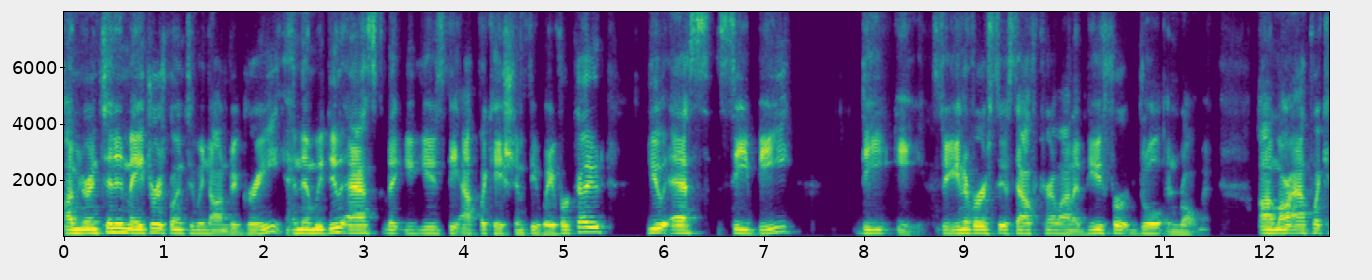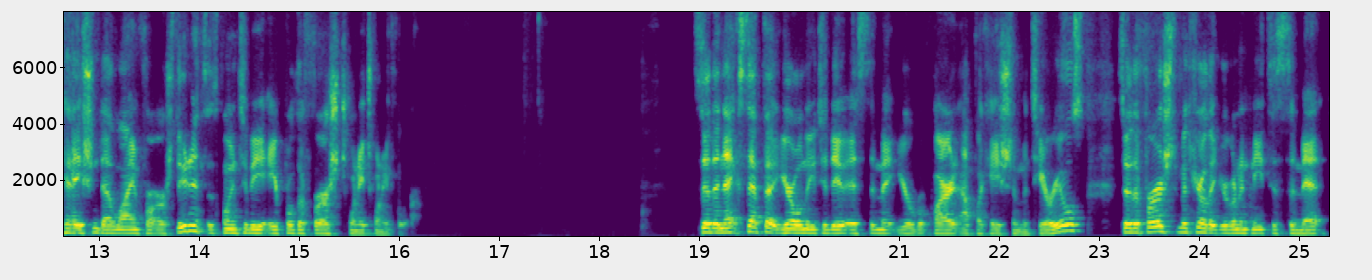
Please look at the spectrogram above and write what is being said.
Um, your intended major is going to be non-degree, and then we do ask that you use the application fee waiver code USCBDE. So University of South Carolina Beaufort dual enrollment. Um, our application deadline for our students is going to be April the 1st, 2024. So the next step that you'll need to do is submit your required application materials. So the first material that you're going to need to submit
